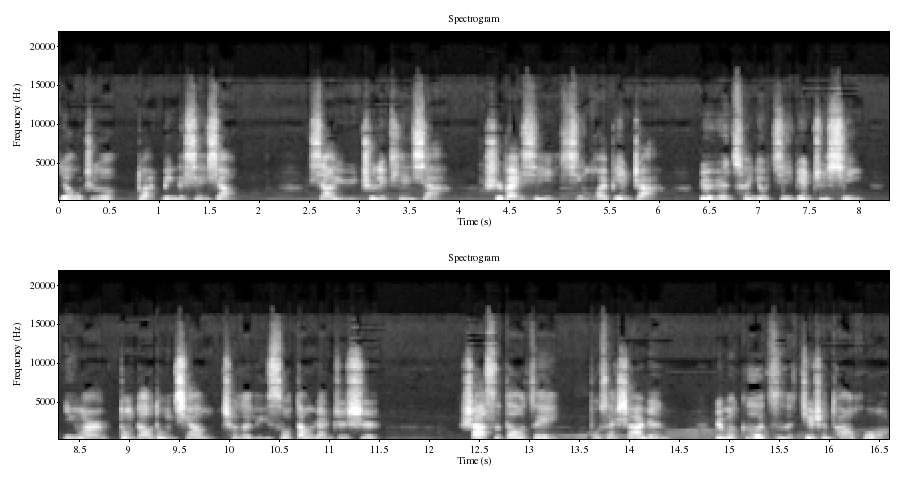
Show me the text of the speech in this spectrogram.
夭折短命的现象。夏禹治理天下，使百姓心怀变诈，人人存有机变之心，因而动刀动枪成了理所当然之事。杀死盗贼不算杀人，人们各自结成团伙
